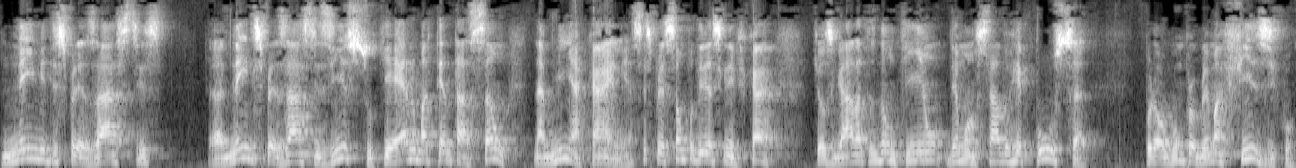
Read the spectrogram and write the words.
nem me desprezastes, uh, nem desprezastes isso que era uma tentação na minha carne. Essa expressão poderia significar que os Gálatas não tinham demonstrado repulsa por algum problema físico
